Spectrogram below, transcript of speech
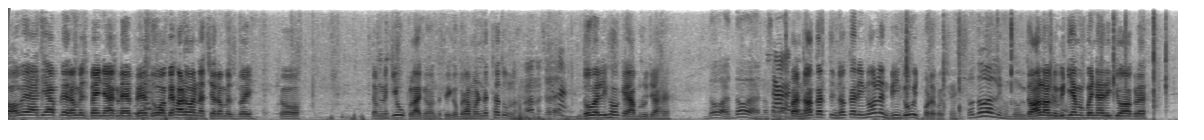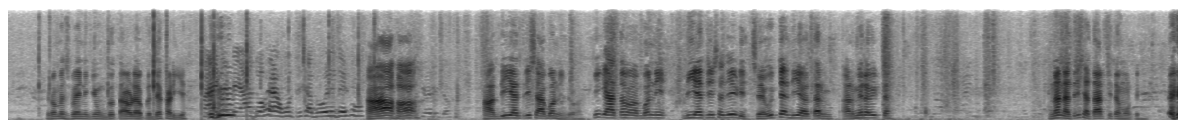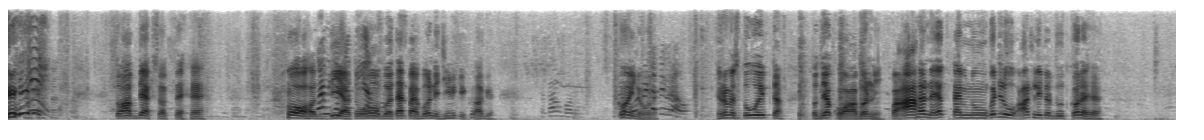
તો હવે આજે આપણે રમેશભાઈને આગળ ભેં દોવા બેહાડવાના છે રમેશભાઈ. તો તમને કેવું લાગે અંદરથી ગભરામણ નથી થતું ને? દોવા ના જરાય દોવેલી હો કે આબરૂ જાહે? ન પણ ન કરતી ન કરી ન લે ને ભી દોવી જ પડે પછી. તો દવા લી દોવી તો હાલ આગળ વિડીયામાં બના રહીજો આગળ. રમેશભાઈને કેવું દોતા આવડે આપણે દેખાડીએ. હા હે. હા દિયા ત્રીસ આ બની દો કી કે આ તમે બની દિયા ત્રીસ જ એવી જ છે. ઉઠતા દિયા તાર આણ મેરા ઉઠતા ના ના ત્રીસા તારથી તો મોટી. તો આપ દેખ શકતે હે. ઓહ દિયા તું ઓ તાર પાસે બની ઝીણકી લાગે. કોઈ ન રમેશ તું ઈપતા. તો દેખો આ બની. પણ આ હે ને એક ટાઈમનું કેટલું આઠ લીટર દૂધ કરે હે?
